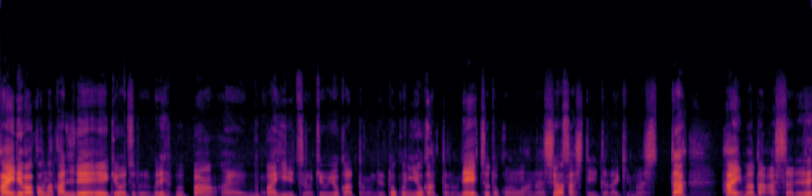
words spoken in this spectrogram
はい。では、こんな感じで、えー、今日はちょっとね、物販、えー、物販比率が今日良かったので、特に良かったので、ちょっとこのお話をさせていただきました。はい。また明日でね、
